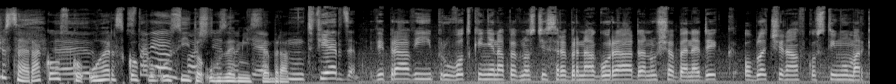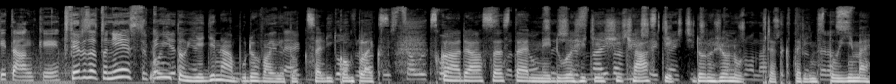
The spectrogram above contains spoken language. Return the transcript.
že se Rakousko-Uhersko pokusí to území sebrat. Vypráví průvodkyně na pevnosti Srebrná gora Danuša Benedik, oblečená v kostýmu markitánky. Není to jediná budova, je to celý komplex. Skládá se z té nejdůležitější části, donžonu, před kterým stojíme.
